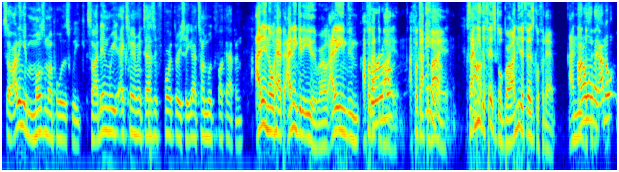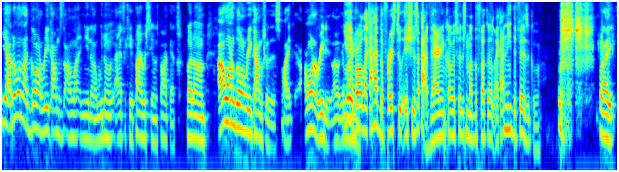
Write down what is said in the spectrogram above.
so I didn't get most of my pool this week, so I didn't read X Men Fantastic Four three. So you gotta tell me what the fuck happened. I didn't know what happened. I didn't get it either, bro. I didn't even. I forgot For to buy it. I forgot to buy it because I need the physical, bro. I need the physical for that. I need. I don't want like I don't yeah I don't want to like go and read comics online. You know we don't advocate piracy on this podcast, but um I don't want to go and read comics for this. Like I want to read it. Like, yeah, bro. hand. Like I have the first two issues. I got variant covers for this motherfucker. Like I need the physical. like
